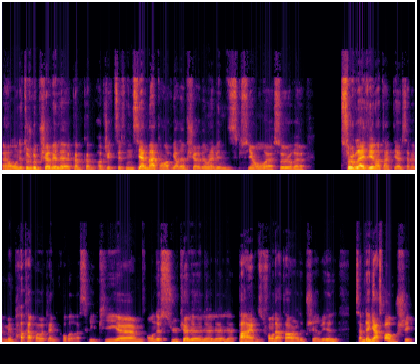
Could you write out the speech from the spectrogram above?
on a toujours eu Boucherville comme, comme objectif. Initialement, quand on regardait Boucherville, on avait une discussion sur sur la ville en tant que telle, ça n'avait même pas rapport avec la microbrasserie. Puis euh, on a su que le, père du fondateur de Boucherville s'appelait mm-hmm. Gaspard Boucher.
